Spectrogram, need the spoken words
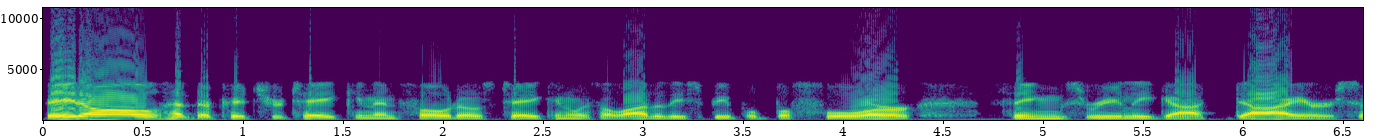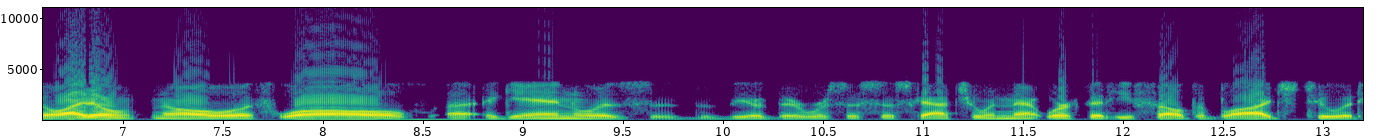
They'd all had their picture taken and photos taken with a lot of these people before things really got dire. So I don't know if Wall uh, again was the, there was a Saskatchewan network that he felt obliged to it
